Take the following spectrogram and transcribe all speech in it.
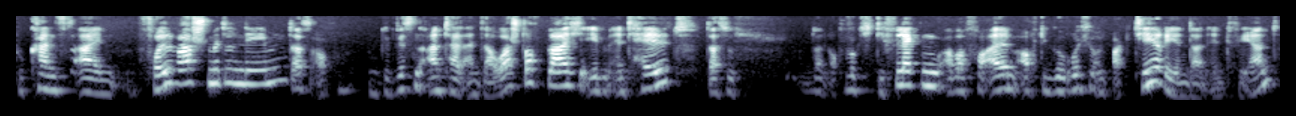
Du kannst ein Vollwaschmittel nehmen, das auch einen gewissen Anteil an Sauerstoffbleiche eben enthält, dass es dann auch wirklich die Flecken, aber vor allem auch die Gerüche und Bakterien dann entfernt.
